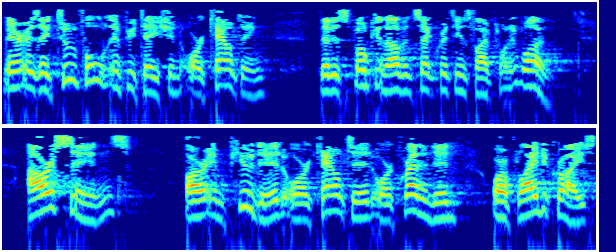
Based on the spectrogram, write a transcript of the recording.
There is a twofold imputation or counting that is spoken of in 2 Corinthians 5:21. Our sins are imputed or counted or credited or applied to Christ,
